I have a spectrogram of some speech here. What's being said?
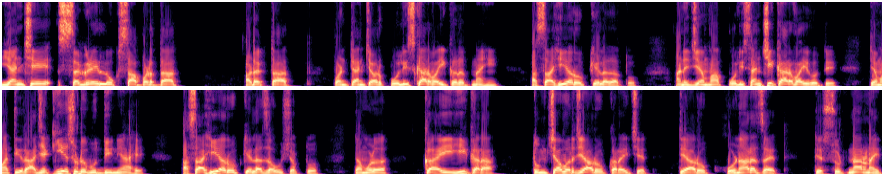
यांचे सगळे लोक सापडतात अडकतात पण त्यांच्यावर पोलीस कारवाई करत नाही असाही आरोप केला जातो. आणि जेव्हा पोलिसांची कारवाई होते तेव्हा ती राजकीय सुडबुद्धीने आहे असाही आरोप केला जाऊ शकतो. त्यामुळं काहीही करा तुमच्यावर जे आरोप करायचे आहेत ते आरोप होणारच आहेत ते सुटणार नाहीत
